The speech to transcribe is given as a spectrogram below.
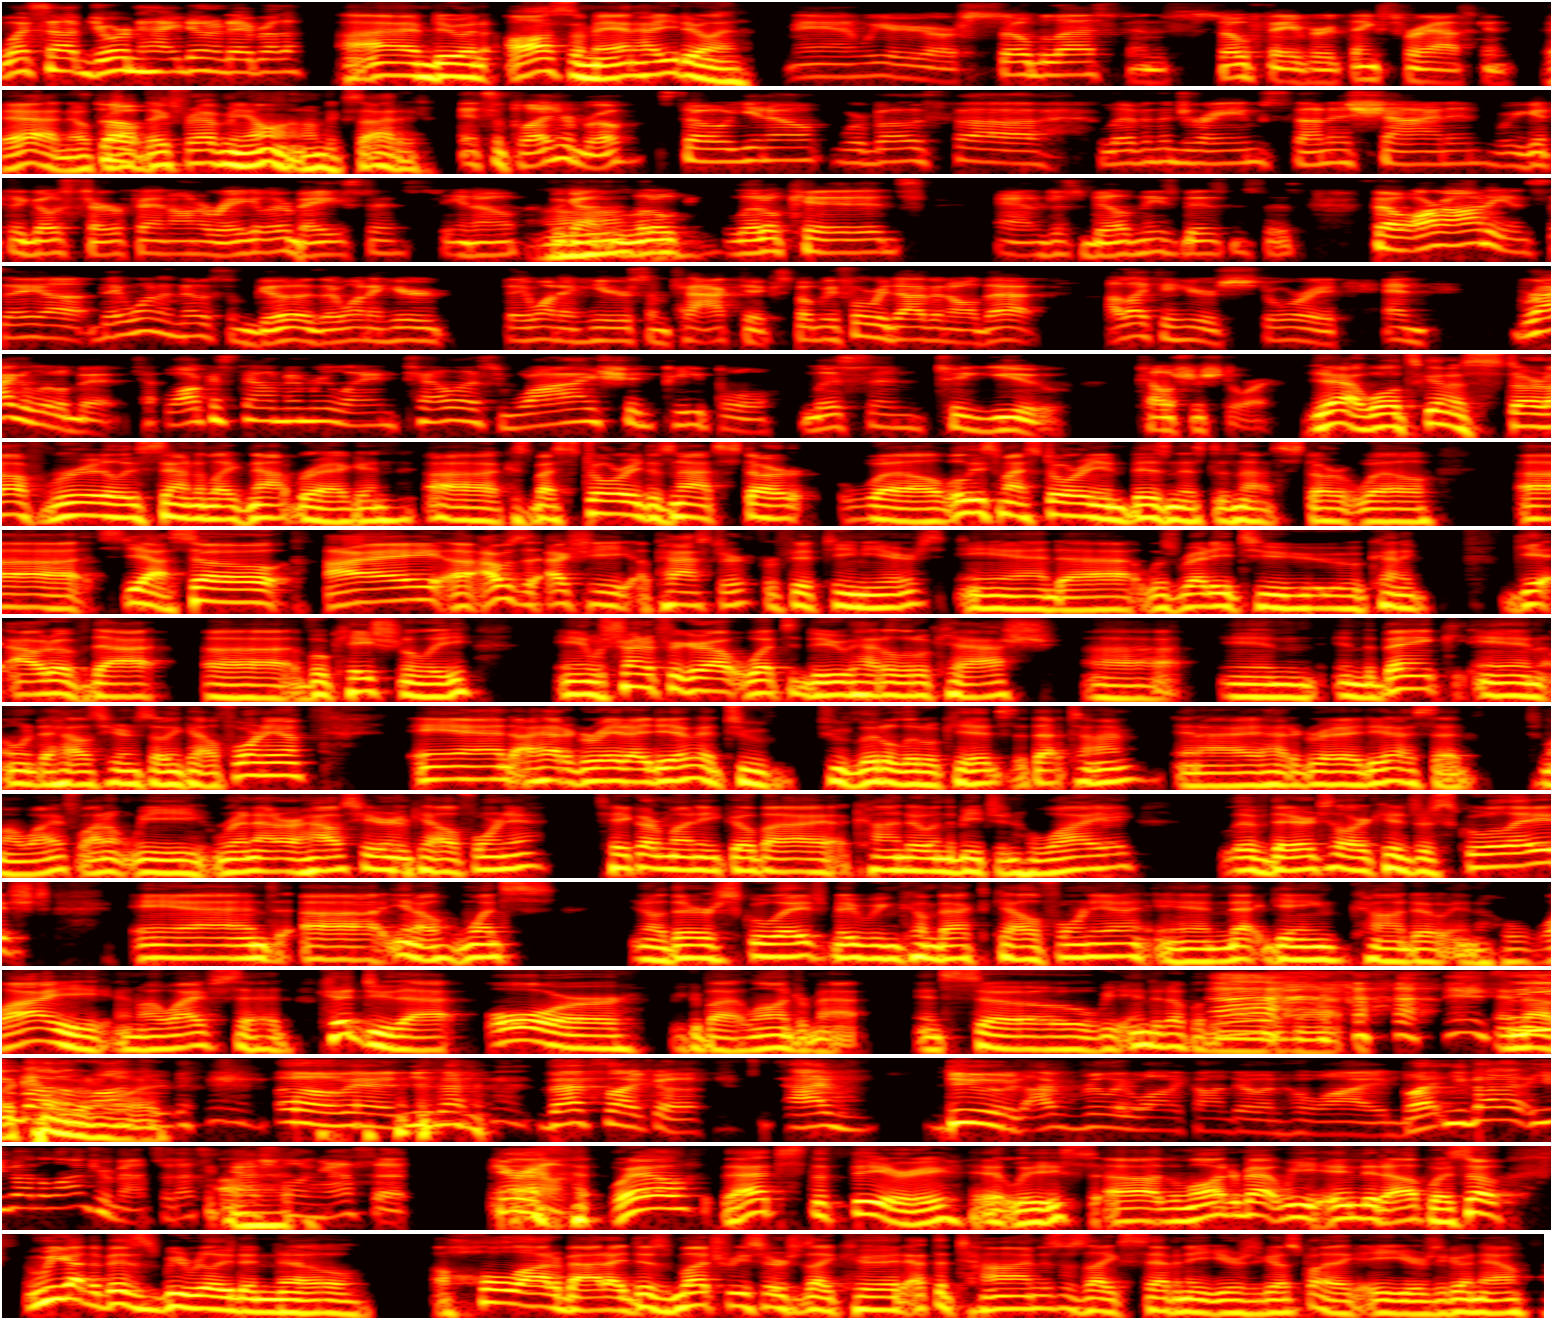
What's up, Jordan? How you doing today, brother? I'm doing awesome, man. How you doing? Man, we are so blessed and so favored. Thanks for asking. Yeah, no problem. Thanks for having me on. I'm excited. It's a pleasure, bro. So, you know, we're both uh living the dream. Sun is shining. We get to go surfing on a regular basis. You know, we got uh-huh. little little kids and just building these businesses. So our audience, they uh they want to know some goods. They want to hear they want to hear some tactics. But before we dive in all that, I'd like to hear your story. And brag a little bit. Walk us down memory lane. Tell us why should people listen to you? Tell us your story. Yeah, well, it's going to start off really sounding like not bragging because uh, my story does not start well. At least my story in business does not start well. Uh, yeah, so I uh, I was actually a pastor for 15 years and uh, was ready to kind of get out of that uh, vocationally and was trying to figure out what to do. Had a little cash uh, in in the bank and owned a house here in Southern California. And I had a great idea. I had two two little little kids at that time, and I had a great idea. I said to my wife, "Why don't we rent out our house here in California? Take our money, go buy a condo in the beach in Hawaii, live there till our kids are school aged, and uh, you know once." you know they're school age maybe we can come back to california and net gain condo in hawaii and my wife said could do that or we could buy a laundromat and so we ended up with a laundromat and not a condo. Oh man, you know, that's like a I've dude, I really want a condo in Hawaii, but you got a you got a laundromat, so that's a cash uh, flowing uh, asset. Carry on. Uh, well, that's the theory, at least. Uh, the laundromat we ended up with. So when we got the business, we really didn't know a whole lot about it. I did as much research as I could at the time. This was like seven, eight years ago. It's probably like eight years ago now.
